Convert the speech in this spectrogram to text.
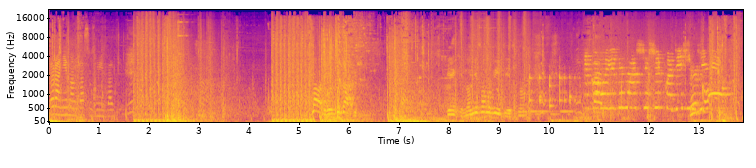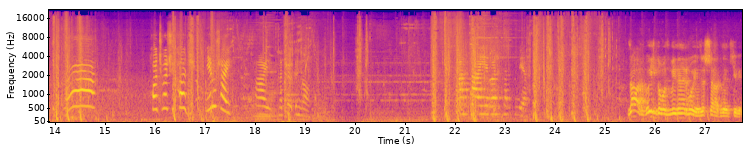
Dobra, nie mam czasu z nimi walczyć. Dawaj, bo trafisz. Pięknie, no niesamowity jest, no. Tylko 11, szybko, 10, Szybko! 9. A! Chodź, chodź, chodź! Nie ruszaj! Aj, znaczy, no. A ta je restartuje. Załatw go, idź go, bo mnie denerwuje, zeszczela tutaj w ciebie.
